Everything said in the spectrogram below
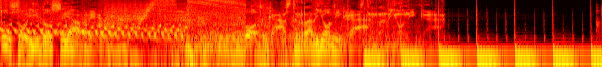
Tus oídos se abren. Podcast Radiónica.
